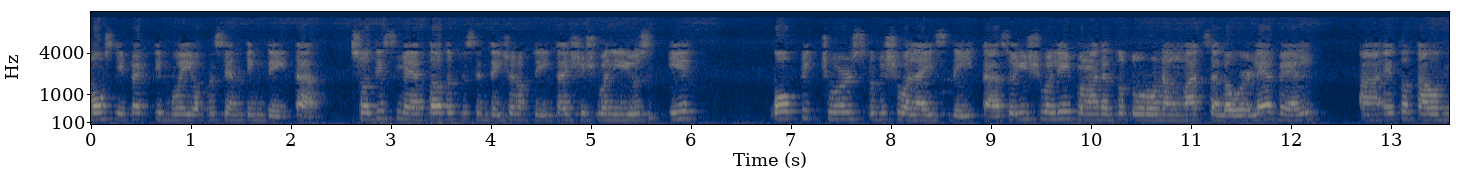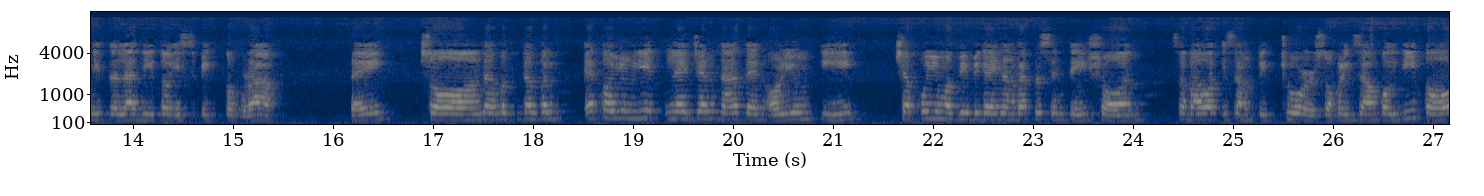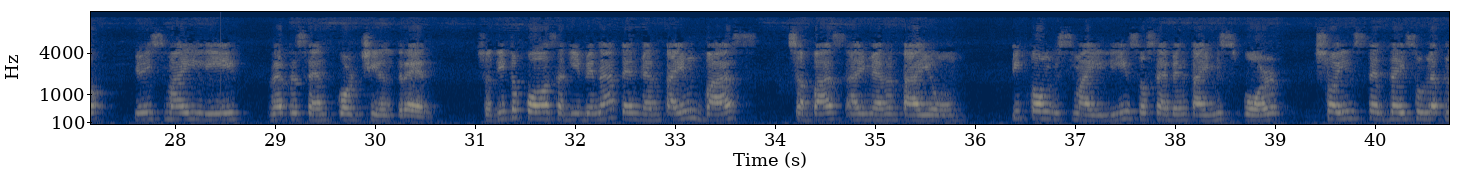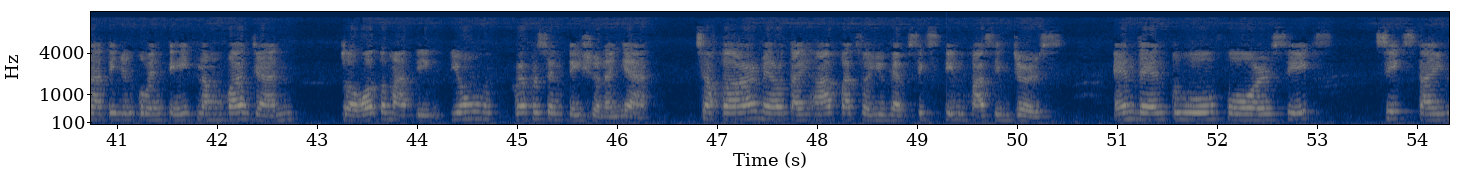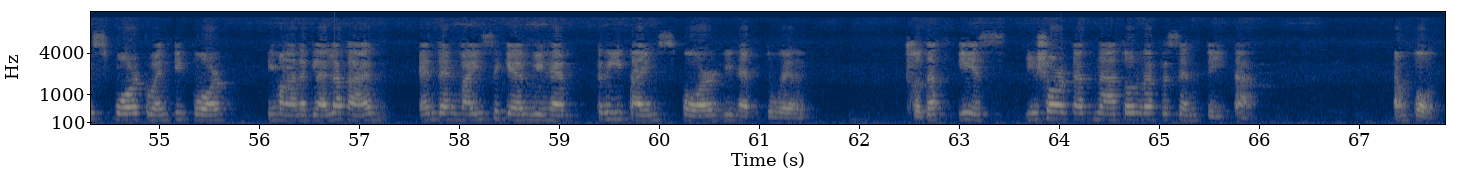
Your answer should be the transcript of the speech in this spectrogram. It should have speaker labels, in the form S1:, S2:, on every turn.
S1: most effective way of presenting data. So this method of presentation of data is usually used in o pictures to visualize data. So usually, mga nagtuturo ng math sa lower level, uh, ito tawag nila dito is pictograph. Okay? So, ito yung legend natin or yung key, siya po yung magbibigay ng representation sa bawat isang picture. So, for example, dito, yung smiley represent for children. So, dito po, sa given natin, meron tayong bus. Sa bus ay meron tayong pitong smiley, so 7 times 4. So instead na isulat natin yung 28 na mukha dyan, so automatic, yung representation na niya. Sa car, meron tayong apat, so you have 16 passengers. And then 2, 4, 6, 6 times 4, 24, yung mga naglalakad. And then bicycle, we have 3 times 4, we have 12. So that is yung shortcut na to represent data. Tampo.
